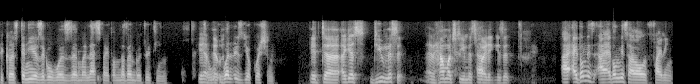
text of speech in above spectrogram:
because 10 years ago was uh, my last fight on November 13. Yeah. So was, what is your question? It, uh, I guess, do you miss it? And how much do you miss uh, fighting? Is it? I, I don't miss. I don't miss at all fighting.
